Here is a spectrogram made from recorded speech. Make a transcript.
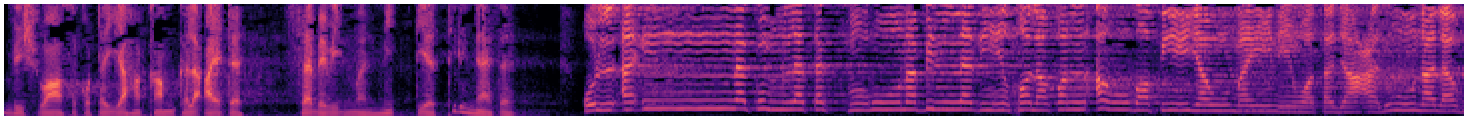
විශ්වාස කොට යහකම් කළ අයට සැබවින්ම නිට්ටය තිලිනැස. قُلْ أَإِنَّكُمْ لَتَكْفُرُونَ بِالَّذِي خَلَقَ الْأَرْضَ فِي يَوْمَيْنِ وَتَجْعَلُونَ لَهُ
